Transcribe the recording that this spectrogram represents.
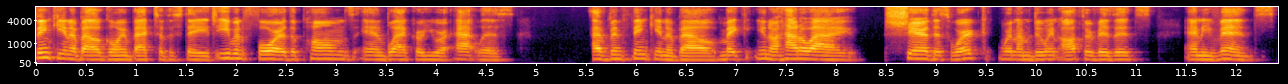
thinking about going back to the stage, even for the poems in Black Girl You Are Atlas. I've been thinking about making, you know, how do I share this work when I'm doing author visits and events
